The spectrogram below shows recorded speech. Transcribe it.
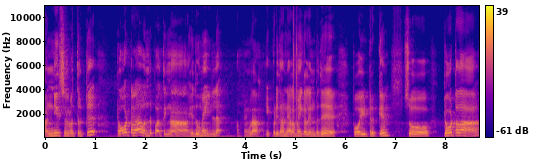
பன்னீர்செல்வத்திற்கு டோட்டலாக வந்து பார்த்திங்கன்னா எதுவுமே இல்லை. ஓகேங்களா? இப்படி தான் நிலைமைகள் என்பது போயிட்டுருக்கு. ஸோ டோட்டலாக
